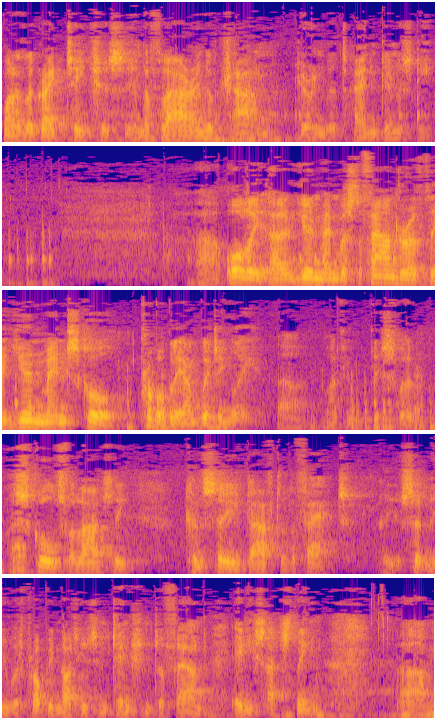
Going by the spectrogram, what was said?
one of the great teachers in the flowering of Chan during the Tang dynasty. Uh, all the, uh, Yunmen was the founder of the Yunmen school, probably unwittingly. Uh, I think this were, the schools were largely conceived after the fact. It certainly was probably not his intention to found any such thing. Um,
